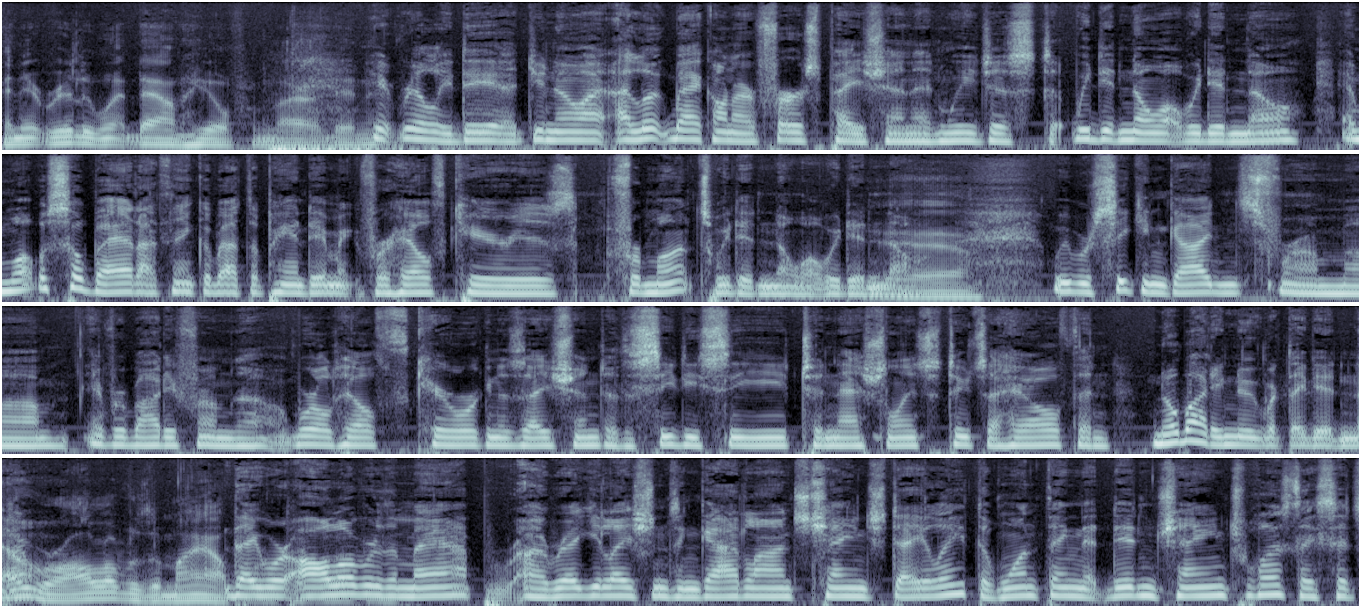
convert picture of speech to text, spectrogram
And it really went downhill from there, didn't it? It really did. You know, I, I, look back on our first patient and we just, we didn't know what we didn't know. And what was so bad, I think, about the pandemic for healthcare is for months we didn't know what we didn't know. Yeah. We were seeking guidance from um, everybody from the World Health Care Organization to the CDC to National Institutes of Health, and nobody knew what they didn't know. They were all over the map. They were all over the map. Uh, regulations and guidelines changed daily. The one thing that didn't change was they said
